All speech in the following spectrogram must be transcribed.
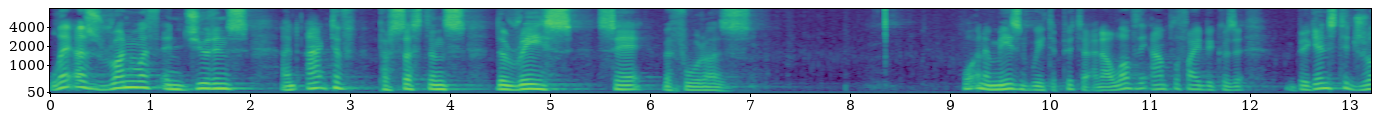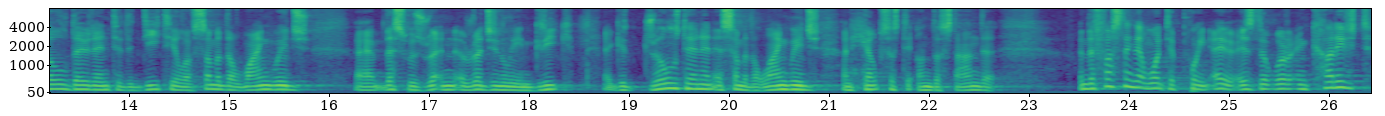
Let us run with endurance and active persistence the race set before us. What an amazing way to put it. And I love the Amplified because it begins to drill down into the detail of some of the language. Um, this was written originally in Greek. It drills down into some of the language and helps us to understand it. And the first thing that I want to point out is that we're encouraged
